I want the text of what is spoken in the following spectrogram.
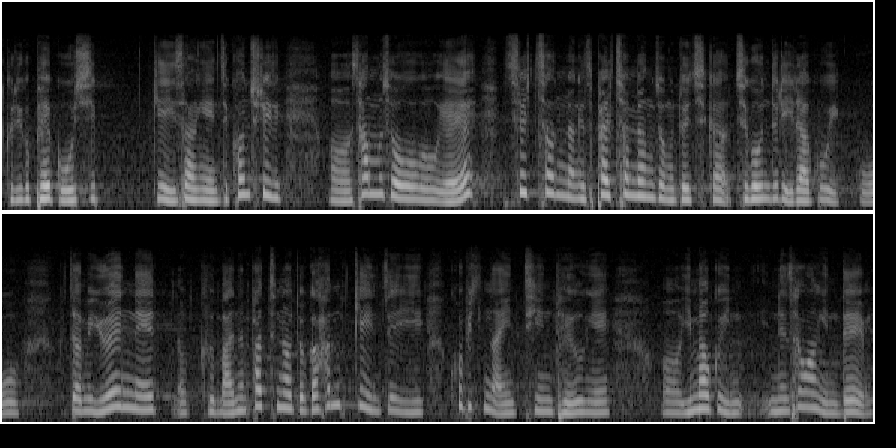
그리고 150 개 이상의 이제 country 어, 사무소에 7천 명에서 8천 명 정도의 직원들이 일하고 있고 그다음에 유엔 내 그 많은 파트너들과 함께 이제 이 COVID 19 대응에 어, 임하고 있, 는 상황인데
